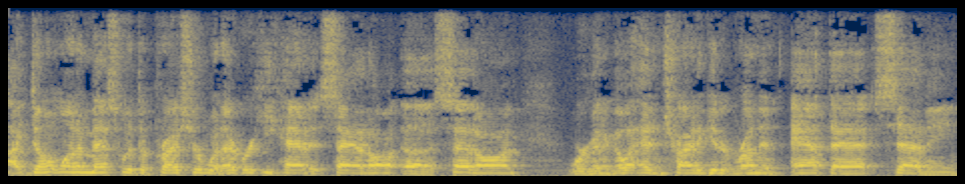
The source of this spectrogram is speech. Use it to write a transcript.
I don't want to mess with the pressure. Whatever he had it on, uh, set on, we're going to go ahead and try to get it running at that setting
